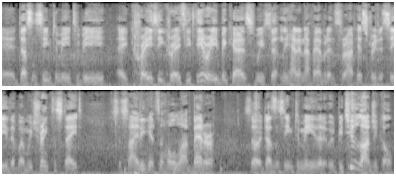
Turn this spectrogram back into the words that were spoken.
It doesn't seem to me to be a crazy, crazy theory because we certainly had enough evidence throughout history to see that when we shrink the state, society gets a whole lot better. So it doesn't seem to me that it would be too logical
